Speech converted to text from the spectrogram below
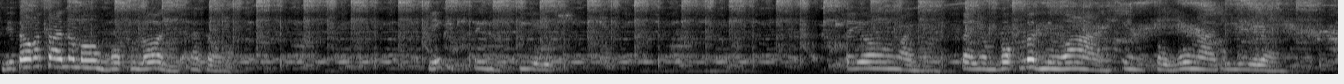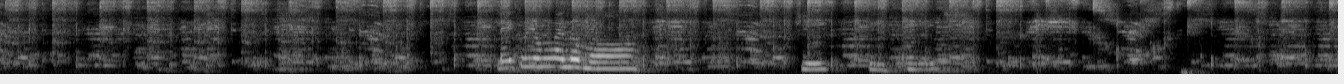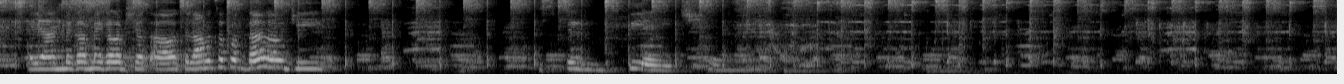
Dito ako sa ano mo, Buklod. Ito. Jake Speed PH. Yung ano, sa yung buklod ni Juan in Tubungan, Iloilo. Play ko yung ano mo, Jake Speed PH. Ayan, mega mega love shout out. Salamat sa pagdalaw, Jake. Speed PH. Ayan.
